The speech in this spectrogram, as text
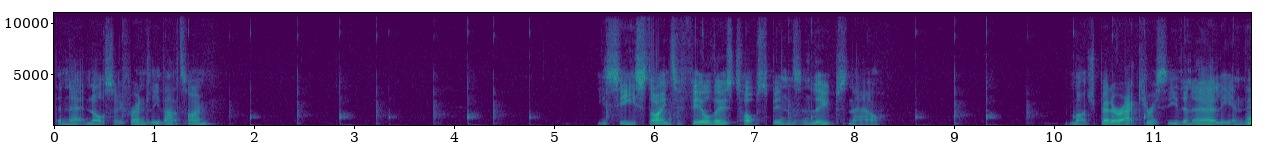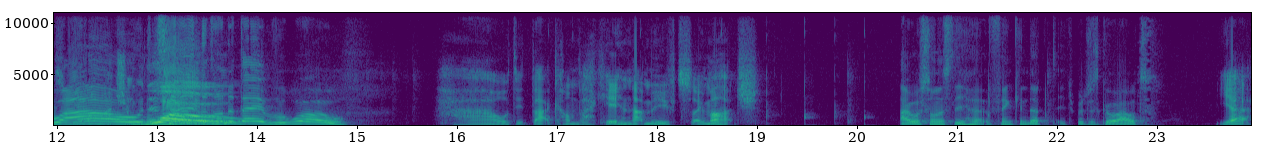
The net not so friendly that time. You see, he's starting to feel those top spins and loops now. Much better accuracy than early in this VR match. Wow, this landed on the table. Whoa. How did that come back in? That moved so much. I was honestly thinking that it would just go out. Yeah,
